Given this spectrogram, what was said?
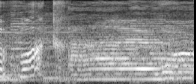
the fuck?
